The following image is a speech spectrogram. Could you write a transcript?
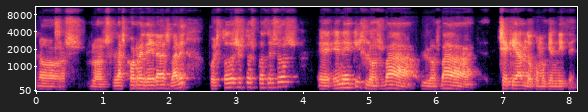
los, las correderas, ¿vale? Pues todos estos procesos eh, NX los va, los va chequeando, como quien dice.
